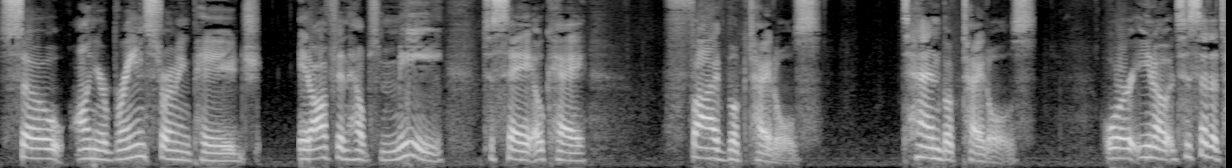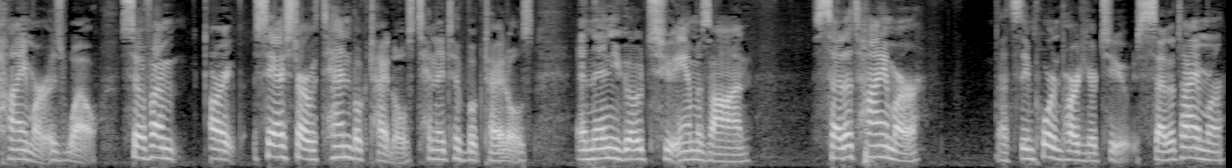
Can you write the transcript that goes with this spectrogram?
So on your brainstorming page, it often helps me to say, okay, five book titles, 10 book titles, or, you know, to set a timer as well. So if I'm, all right, say I start with 10 book titles, tentative book titles, and then you go to Amazon, set a timer. That's the important part here, too. Set a timer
